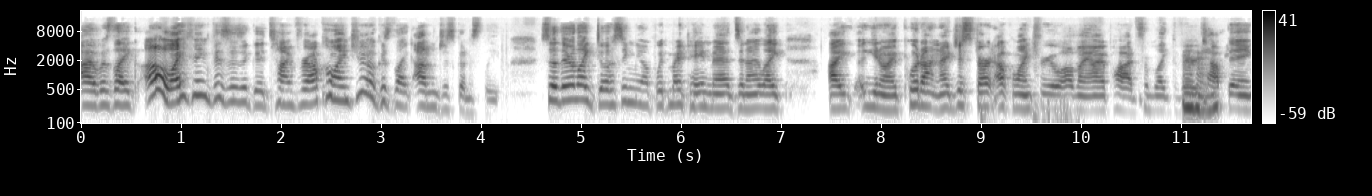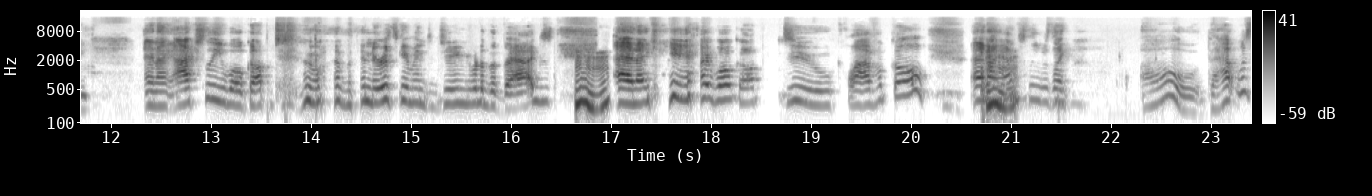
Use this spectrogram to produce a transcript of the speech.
I was like, "Oh, I think this is a good time for alkaline trio because, like, I'm just gonna sleep." So they're like dosing me up with my pain meds, and I like I, you know, I put on, I just start Alkaline Trio on my iPod from like the very mm-hmm. top thing. And I actually woke up to the nurse came in to change one of the bags, mm-hmm. and I came, I woke up to clavicle, and mm-hmm. I actually was like, "Oh, that was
